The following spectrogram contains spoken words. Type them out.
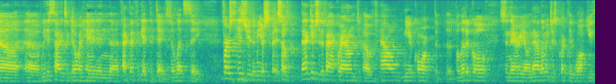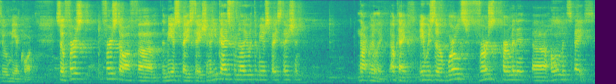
uh, uh, we decided to go ahead and, uh, in fact, I forget the date, so let's see. First, history of the Mir space. So that gives you the background of how MirCorp, the, the political scenario. Now let me just quickly walk you through MirCorp. So first, first off, um, the Mir space station. Are you guys familiar with the Mir space station? Not really. Okay. It was the world's first permanent uh, home in space.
